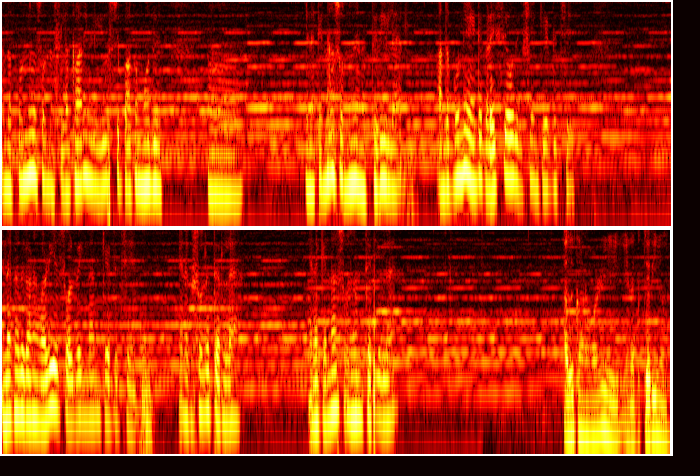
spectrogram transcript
அந்த பொண்ணு சொன்ன சில காரியங்களை யோசித்து பார்க்கும்போது எனக்கு என்ன சொல்லணும்னு எனக்கு தெரியல. அந்த பொண்ணு என்கிட்ட கடைசியாக ஒரு விஷயம் கேட்டுச்சு. எனக்கு அதுக்கான வழியை சொல்கிறீங்களான்னு கேட்டுச்சு. எனக்கு சொல்ல தெரில எனக்கு என்ன சொல்லணும்னு தெரியல. அதுக்கான வழி எனக்கு தெரியும்.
